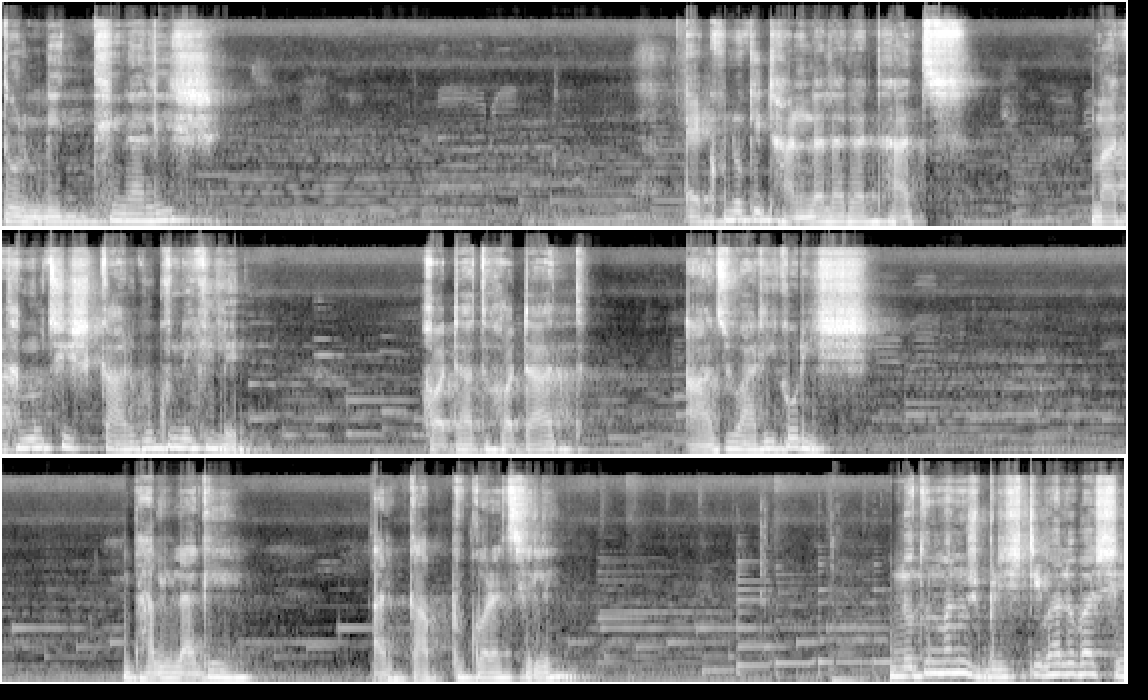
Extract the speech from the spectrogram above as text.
তোর মিথ্যে নালিশ? এখনও কি ঠান্ডা লাগা ধাঁচ? মাথা মুছিস কার বকুনে গেলে হঠাৎ হঠাৎ আজও আড়ি করিস? ভালো লাগে আর কাব্য করা ছেলে? নতুন মানুষ বৃষ্টি ভালোবাসে?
